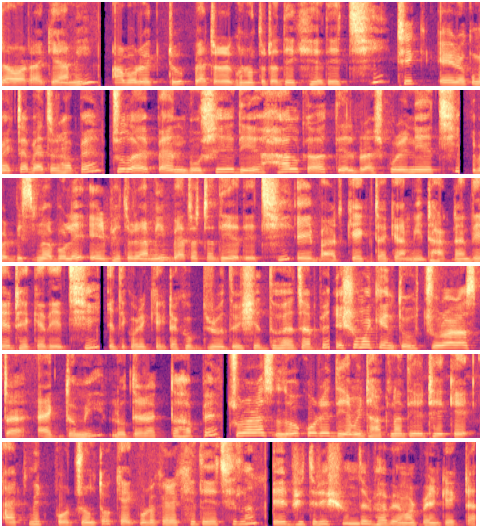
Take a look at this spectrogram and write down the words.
যাওয়ার আগে আমি আবারও একটু ব্যাটারের ঘনত্বটা দেখিয়ে দিচ্ছি। ঠিক এরকম একটা ব্যাটার হবে। চুলায় প্যান বসিয়ে দিয়ে হালকা তেল ব্রাশ করে নিয়েছি। এবার বিসমিল্লাহ বলে এর ভেতরে আমি ব্যাটারটা দিয়ে দিচ্ছি এবার কেকটাকে আমি ঢাকনা দিয়ে ঢেকে দিচ্ছি এতে করে কেকটা খুব দ্রুতই সিদ্ধ হয়ে যাবে। এ সময় কিন্তু চূড়া রাসটা একদমই লোতে রাখতে হবে। চূড়া রাস লো করে দিয়ে আমি ঢাকনা দিয়ে ঢেকে এক মিনিট পর্যন্ত কেকগুলোকে রেখে দিয়েছিলাম। এর ভিতরে সুন্দরভাবে আমার প্যান কেকটা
